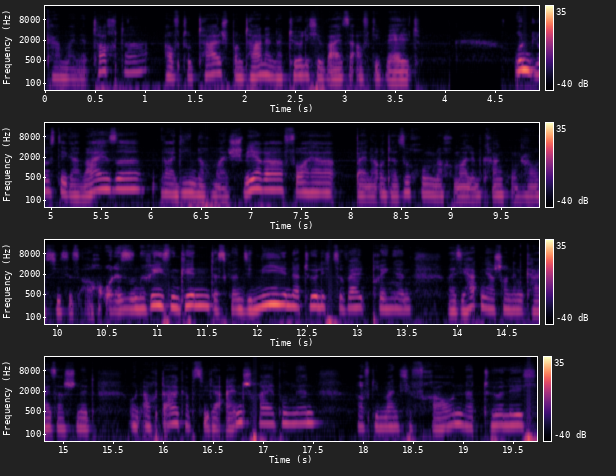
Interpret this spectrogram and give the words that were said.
kam meine Tochter auf total spontane, natürliche Weise auf die Welt. Und lustigerweise war die noch mal schwerer. Vorher bei einer Untersuchung noch mal im Krankenhaus hieß es auch, oh, das ist ein Riesenkind, das können Sie nie natürlich zur Welt bringen, weil sie hatten ja schon einen Kaiserschnitt. Und auch da gab es wieder Einschreibungen, auf die manche Frauen natürlich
